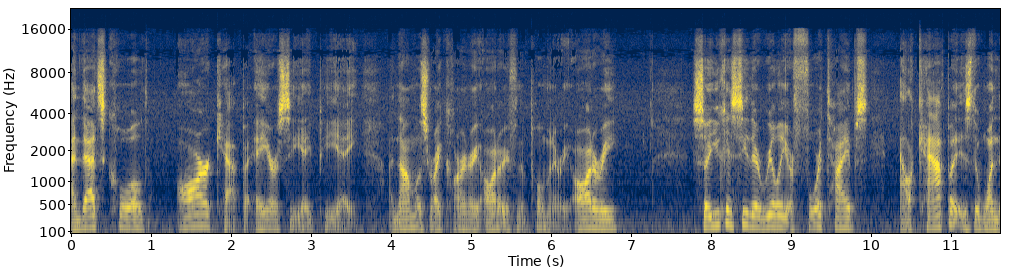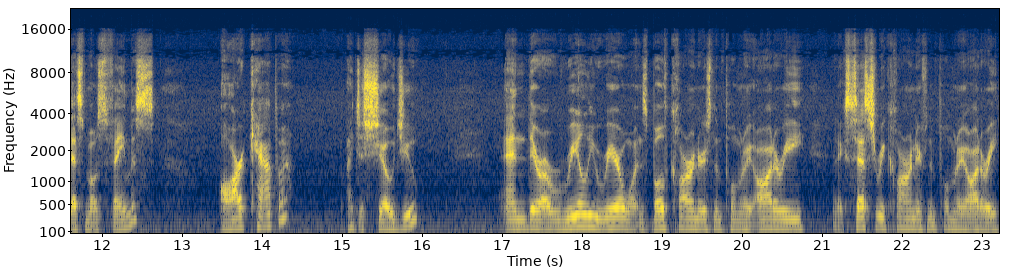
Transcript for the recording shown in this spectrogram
and that's called ARCAPA, A R C A P A, anomalous right coronary artery from the pulmonary artery. So you can see there really are four types. ALCAPA is the one that's most famous. ARCAPA, I just showed you. And there are really rare ones, both coronaries from the pulmonary artery, an accessory coronary from the pulmonary artery,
